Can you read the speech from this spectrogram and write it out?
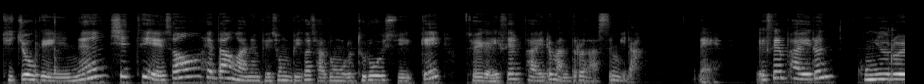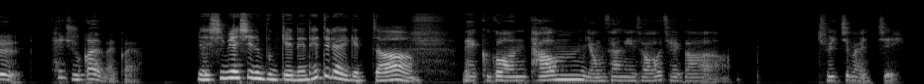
뒤쪽에 있는 시트에서 해당하는 배송비가 자동으로 들어올 수 있게 저희가 엑셀 파일을 만들어 놨습니다. 네. 엑셀 파일은 공유를 해줄까요, 말까요? 열심히 하시는 분께는 해드려야겠죠. 네, 그건 다음 영상에서 제가 줄지 말지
